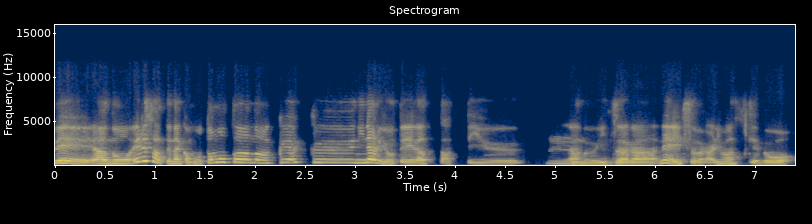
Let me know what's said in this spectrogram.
で、あの、エルサってなんかもともとあの悪役になる予定だったっていううんあの逸話がね、エピソードがありますけど、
